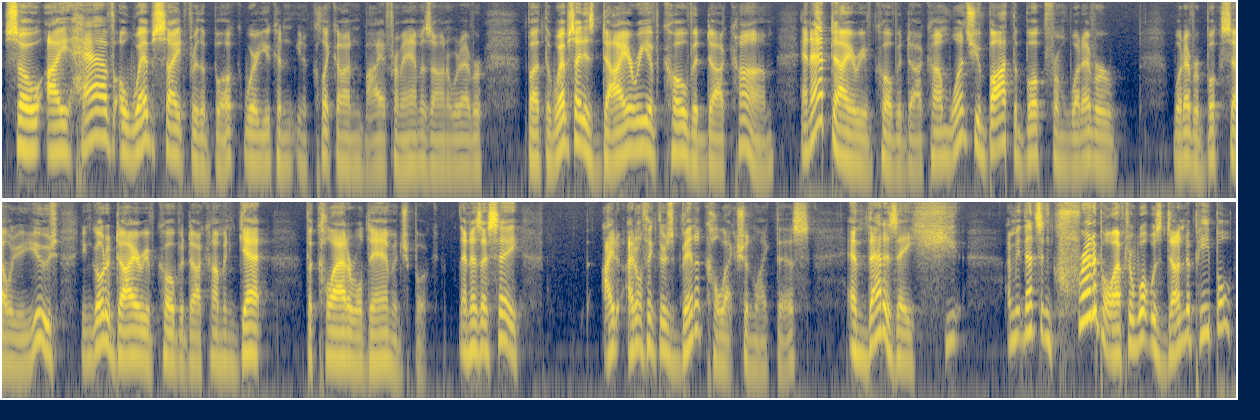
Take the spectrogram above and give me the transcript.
So I have a website for the book where you can you know click on buy it from Amazon or whatever. But the website is diaryofcovid.com, and at diaryofcovid.com, once you've bought the book from whatever whatever bookseller you use, you can go to diaryofcovid.com and get the collateral damage book. And as I say, I, I don't think there's been a collection like this, and that is a huge I mean, that's incredible after what was done to people.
